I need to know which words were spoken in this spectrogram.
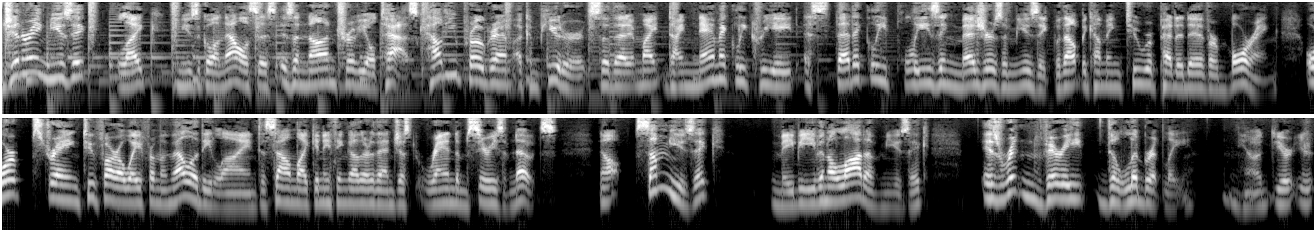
Generating music, like musical analysis, is a non trivial task. How do you program a computer so that it might dynamically create aesthetically pleasing measures of music without becoming too repetitive or boring, or straying too far away from a melody line to sound like anything other than just random series of notes? Now, some music, maybe even a lot of music, is written very deliberately. You know, you're, you're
